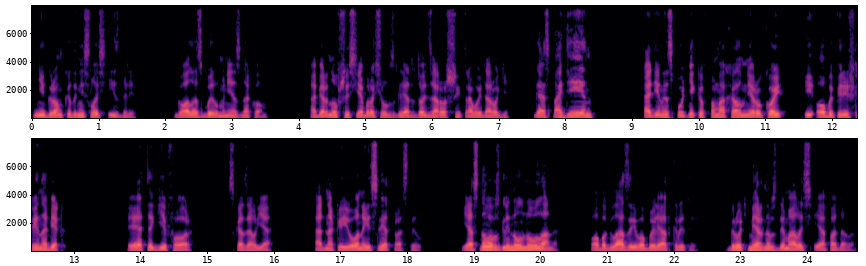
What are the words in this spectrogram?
Негромко донеслось издали. Голос был мне знаком. Обернувшись, я бросил взгляд вдоль заросшей травой дороги. «Господин!» Один из спутников помахал мне рукой, и оба перешли на бег. «Это Гефор», — сказал я. Однако Иона и след простыл. Я снова взглянул на Улана. Оба глаза его были открыты. Грудь мерно вздымалась и опадала.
